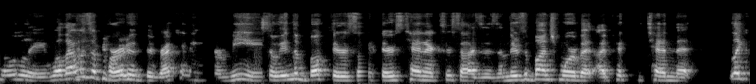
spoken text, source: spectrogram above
Totally. Well, that was a part of the reckoning for me. So in the book, there's like there's ten exercises, and there's a bunch more, but I picked the ten that, like,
